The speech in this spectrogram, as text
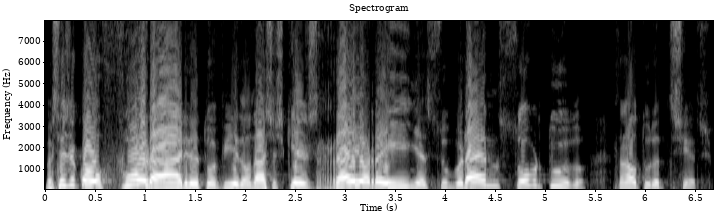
Mas seja qual for a área da tua vida, onde achas que és rei ou rainha, soberano sobre tudo, está na altura de desceres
